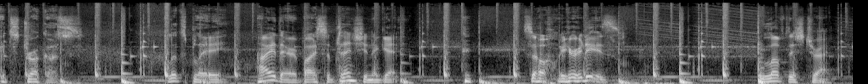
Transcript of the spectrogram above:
it struck us. Let's play Hi There by Subtension again. so here it is. Love this track.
